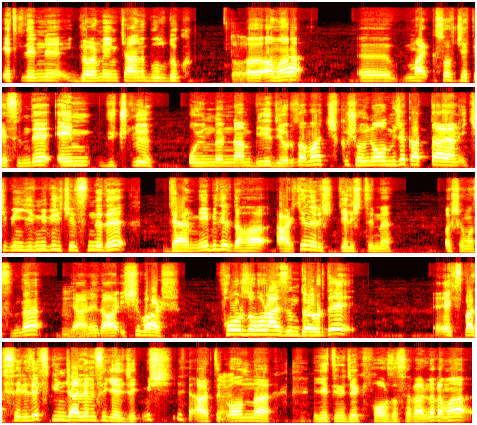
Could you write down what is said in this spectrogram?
etkilerini görme imkanı bulduk. Doğru. Ee, ama e, Microsoft cephesinde en güçlü oyunlarından biri diyoruz ama çıkış oyunu olmayacak. Hatta yani 2021 içerisinde de gelmeyebilir. Daha erken geliştirme aşamasında. Yani daha işi var. Forza Horizon 4'e e, Xbox Series X güncellemesi gelecekmiş. Artık Evet. onunla yetinecek Forza severler ama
